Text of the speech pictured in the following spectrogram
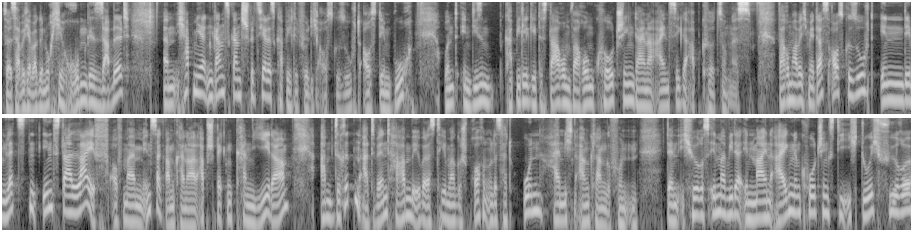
So, jetzt habe ich aber genug hier rumgesabbelt. Ähm, ich habe mir ein ganz, ganz spezielles Kapitel für dich ausgesucht aus dem Buch. Und in diesem Kapitel geht es darum, warum Coaching deine einzige Abkürzung ist. Warum habe ich mir das ausgesucht? In in dem letzten Insta Live auf meinem Instagram-Kanal abspecken kann jeder. Am dritten Advent haben wir über das Thema gesprochen und es hat unheimlichen Anklang gefunden. Denn ich höre es immer wieder in meinen eigenen Coachings, die ich durchführe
